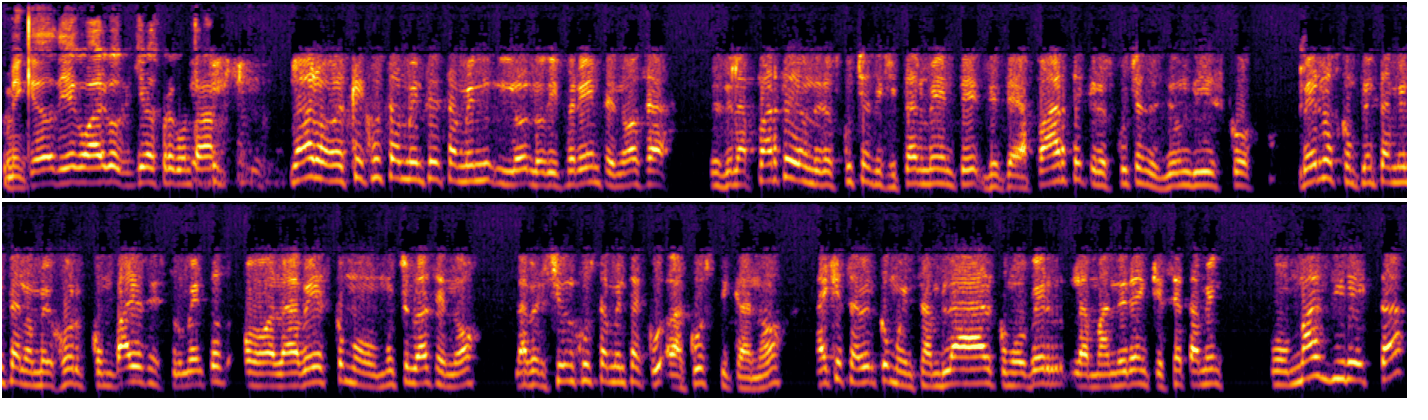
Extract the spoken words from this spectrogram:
Me quedo, Diego, algo que quieras preguntar. Claro, es que justamente es también lo, diferente, ¿no? O sea, desde la parte de donde lo escuchas digitalmente, desde la parte que lo escuchas desde un disco, verlos completamente a lo mejor con varios instrumentos o a la vez como muchos lo hacen, ¿no? La versión justamente acústica, ¿no? Hay que saber cómo ensamblar, cómo ver la manera en que sea también o más directa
